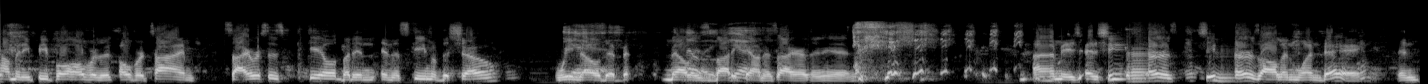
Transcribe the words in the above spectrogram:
how many people over the over time Cyrus is killed, but in in the scheme of the show, we know that B- Mellie's Mellie, body yeah. count is higher than his. I mean, and she did hers she hers all in one day, and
